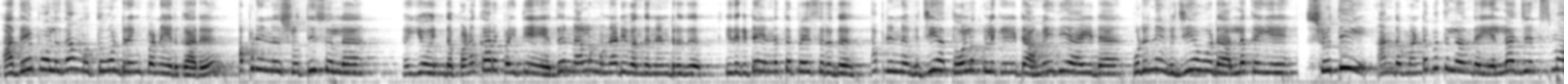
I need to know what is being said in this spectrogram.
அதே போல தான் முத்துவும் ட்ரிங்க் பண்ணியிருக்காரு. அப்படின்னு ஸ்ருதி சொல்ல ஐயோ இந்த பணக்கார பைத்தியம் எதுனாலும் முன்னாடி வந்து நின்றுது? இதுகிட்ட என்னத்த பேசுறது? அப்படின்னு விஜயா தோலை குலுக்கிக்கிட்டு அமைதியாயிட உடனே விஜயாவோட அல்லக்கையே ஸ்ருதி அந்த மண்டபத்துல இருந்த எல்லா ஜென்ட்ஸுமா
